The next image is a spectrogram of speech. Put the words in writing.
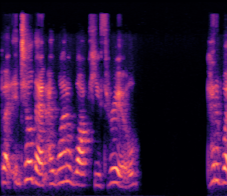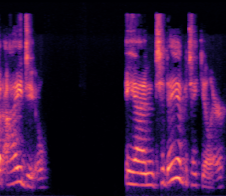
but until then, I want to walk you through kind of what I do. And today in particular,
